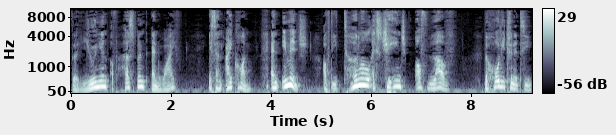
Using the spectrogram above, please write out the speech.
the union of husband and wife is an icon, an image of the eternal exchange of love, the Holy Trinity.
